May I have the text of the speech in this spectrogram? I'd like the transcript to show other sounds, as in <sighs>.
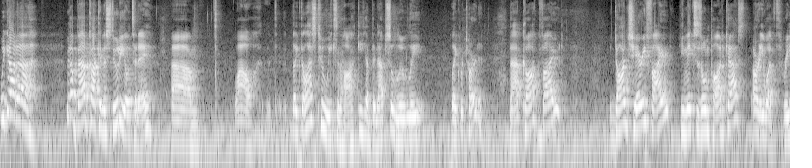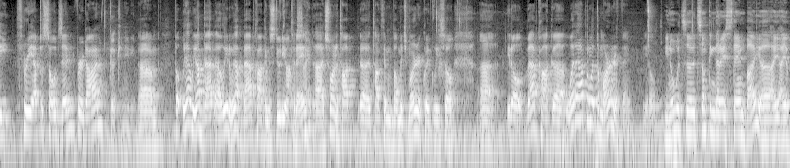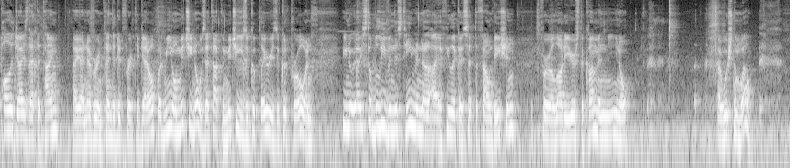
we got uh, we got Babcock in the studio today. Um, wow, like the last two weeks in hockey have been absolutely like retarded. Babcock fired. Don Cherry fired. He makes his own podcast. Already what three three episodes in for Don. Good Canadian. Um, but yeah, we got Bab- uh, Lena, we got Babcock in the studio I'm today. excited. Uh, I just wanted to talk uh, talk to him about Mitch Marner quickly. So, uh, you know, Babcock, uh, what happened with the Marner thing? You know, You know, it's, uh, it's something that I stand by. Uh, I, I apologized at the time. I, I never intended it for it to get out, but you know, Mitchy knows. I talked to Mitchy. He's a good player. He's a good pro, and you know, I still believe in this team, and uh, I feel like I set the foundation for a lot of years to come. And you know, I wish them well.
